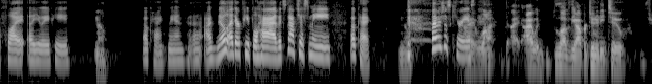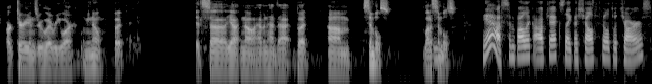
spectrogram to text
fly a UAP? No. Okay, man. Uh, I know other people have. It's not just me. Okay. No. I was just curious. I want. I, I would love the opportunity to Arcturians or whoever you are. Let me know. But it's uh yeah no I haven't had that. But um symbols, a lot of mm-hmm. symbols. Yeah, symbolic objects like a shelf filled with jars.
